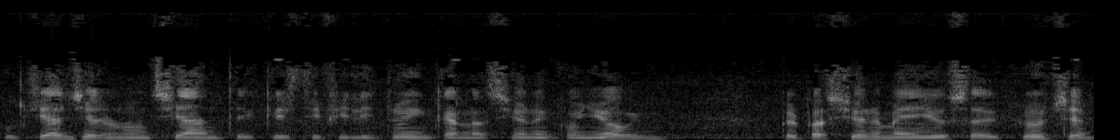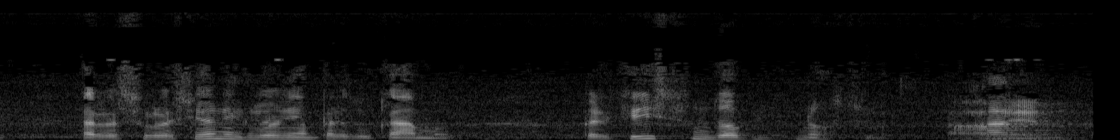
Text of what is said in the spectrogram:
ut angelo annunziante, Christi fili Tui incarnazione coniovim, per passione meius ad crucem, a resurrezione in gloria perducamur, per Christum Domini nostrum. Amen.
